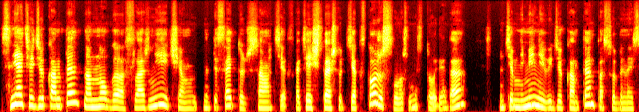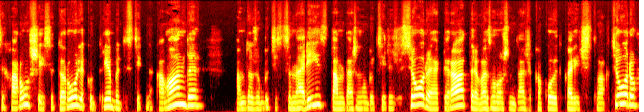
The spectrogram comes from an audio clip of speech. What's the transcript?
снять видеоконтент намного сложнее, чем написать тот же самый текст. Хотя я считаю, что текст тоже сложная история, да, но тем не менее видеоконтент, особенно если хороший, если это ролик, он требует действительно команды, там должен быть и сценарист, там должны быть и режиссеры, и операторы, возможно, даже какое-то количество актеров.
